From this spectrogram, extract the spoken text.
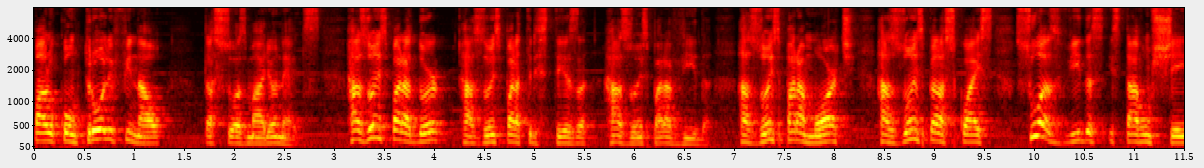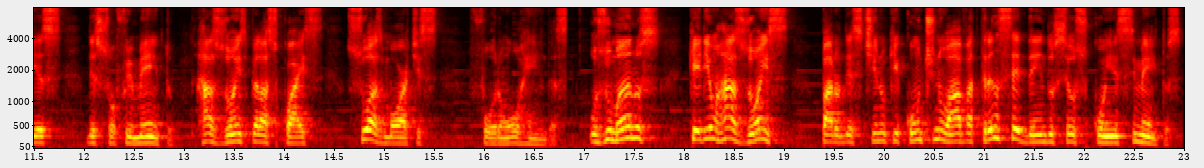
para o controle final das suas marionetes. Razões para a dor, razões para a tristeza, razões para a vida. Razões para a morte, razões pelas quais suas vidas estavam cheias de sofrimento. Razões pelas quais suas mortes foram horrendas. Os humanos queriam razões para o destino que continuava transcendendo seus conhecimentos.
